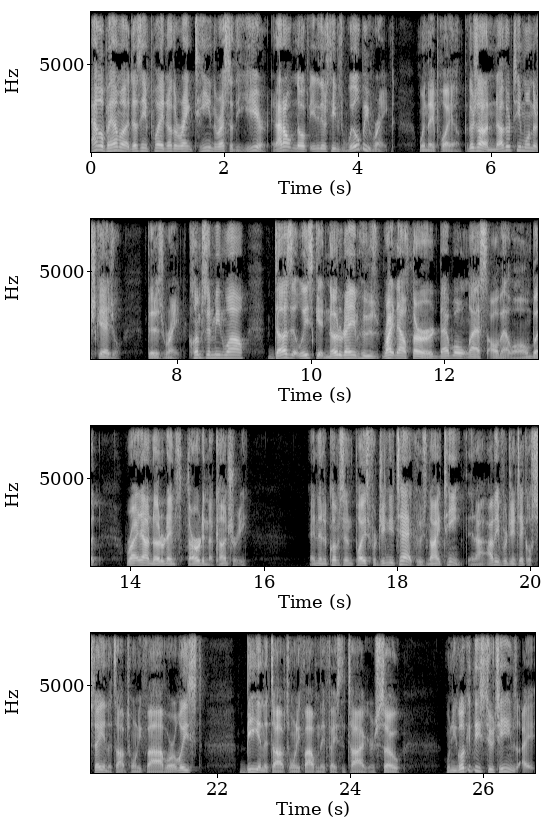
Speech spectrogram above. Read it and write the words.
Alabama doesn't even play another ranked team the rest of the year. And I don't know if any of those teams will be ranked when they play them. But there's not another team on their schedule that is ranked. Clemson, meanwhile, does at least get Notre Dame, who's right now third. That won't last all that long, but right now Notre Dame's third in the country. And then Clemson plays Virginia Tech, who's 19th. And I, I think Virginia Tech will stay in the top 25 or at least be in the top 25 when they face the Tigers. So when you look at these two teams, I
